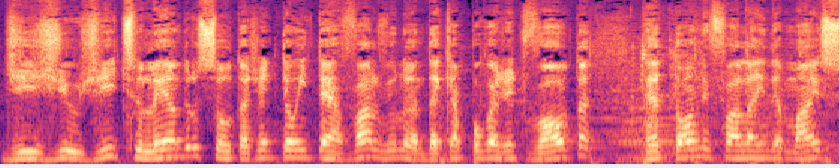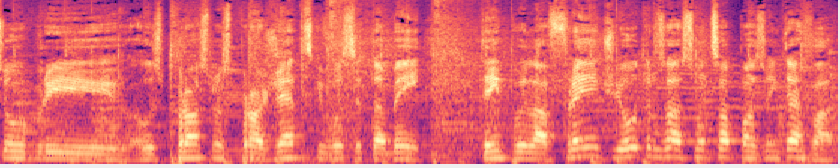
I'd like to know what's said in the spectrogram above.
de jiu-jitsu, Leandro Souto. A gente tem um intervalo, viu, Leandro? Daqui a pouco a gente volta, retorna e fala ainda mais sobre os próximos projetos que você também tem pela frente e outros assuntos após o intervalo.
